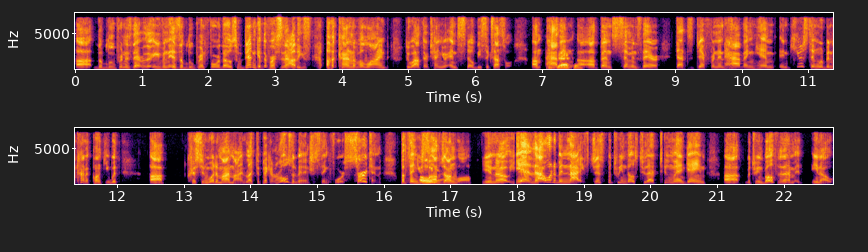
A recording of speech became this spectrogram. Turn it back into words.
uh, the blueprint is there. There even is a blueprint for those who didn't get the personalities uh, kind of aligned throughout their tenure and still be successful. Um, exactly. Having uh, uh, Ben Simmons there, that's different, and having him in Houston would have been kind of clunky with uh, Christian Wood in my mind. Like the pick and rolls would have been interesting for certain. But then you Oh, still yeah. John Wall. You know, yeah, that would have been nice. Just between those two, that two man game, uh, between both of them, it, you know,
